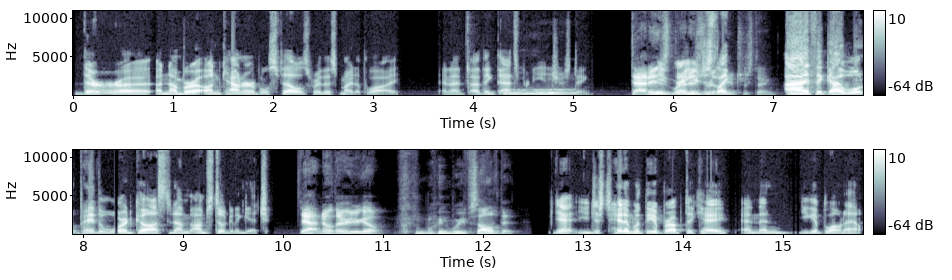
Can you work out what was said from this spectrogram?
There are a, a number of uncounterable spells where this might apply, and I, I think that's pretty interesting. That is Where that you're is just really like- interesting. I think I won't pay the ward cost, and I'm I'm still gonna get you. Yeah, no, there you go. we, we've solved it. Yeah, you just hit him with the abrupt decay, and then you get blown out.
